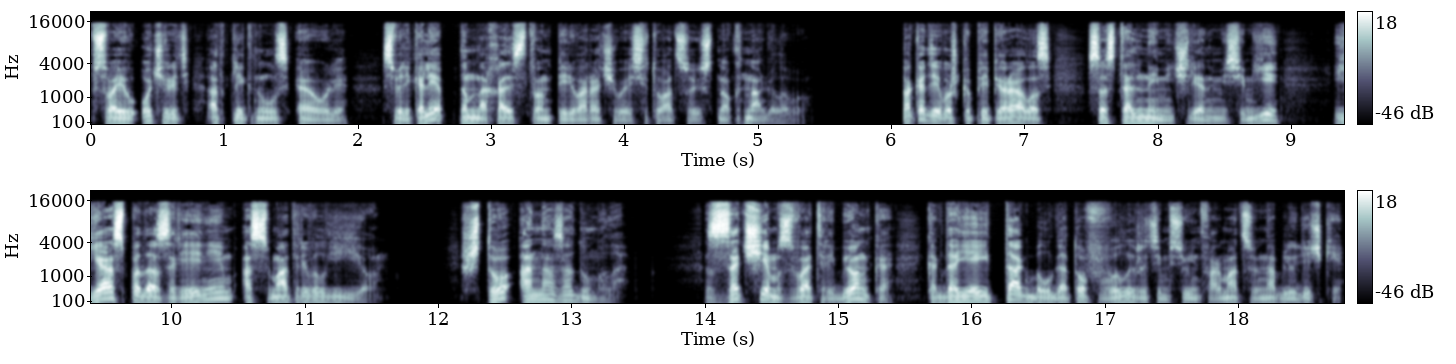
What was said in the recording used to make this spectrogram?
В свою очередь откликнулась Эоли, с великолепным нахальством переворачивая ситуацию с ног на голову. Пока девушка припиралась с остальными членами семьи, я с подозрением осматривал ее. Что она задумала? Зачем звать ребенка, когда я и так был готов выложить им всю информацию на блюдечке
